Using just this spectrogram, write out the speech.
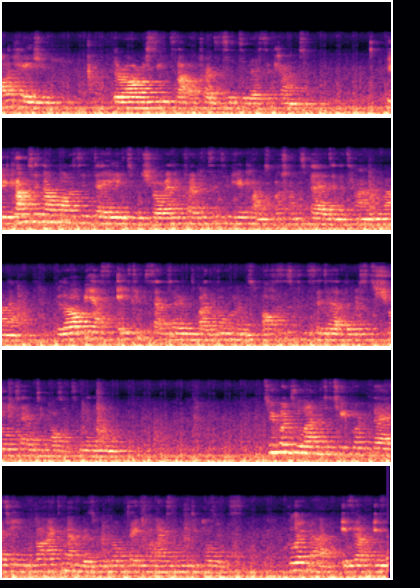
on occasion, there are receipts that are credited to this account. The account is now monitored daily to ensure any credits into the account are transferred in a timely manner. With RBS 80% owned by the government, officers consider the risk to short-term deposits minimal. 2.11 to 2.13 provides members with not on Iceland deposits. Glitnir is, a, is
